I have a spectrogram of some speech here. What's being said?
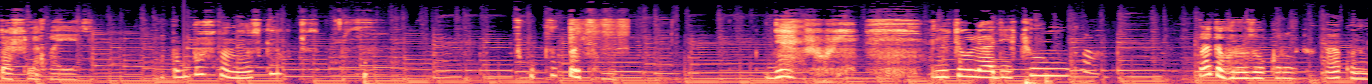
теж шляпа є. Попробуй что носки хочу. Точно. Дівчуля. Дівчуля, дівчунка. Давайте грозу, коротше. А як вона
